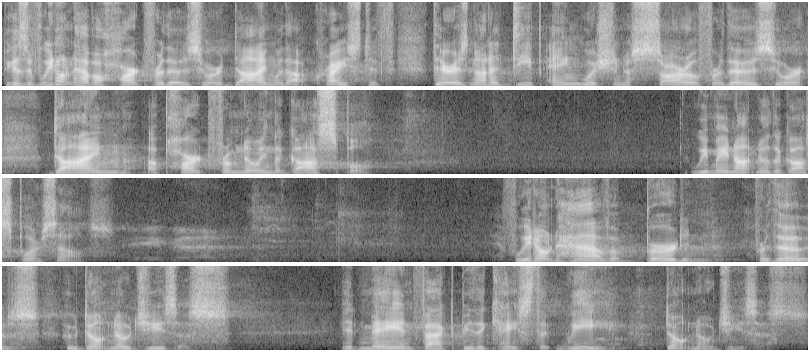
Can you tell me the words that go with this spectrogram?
Because if we don't have a heart for those who are dying without Christ, if there is not a deep anguish and a sorrow for those who are dying apart from knowing the gospel, we may not know the gospel ourselves if we don't have a burden for those who don't know Jesus, it may in fact be the case that we don't know Jesus.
